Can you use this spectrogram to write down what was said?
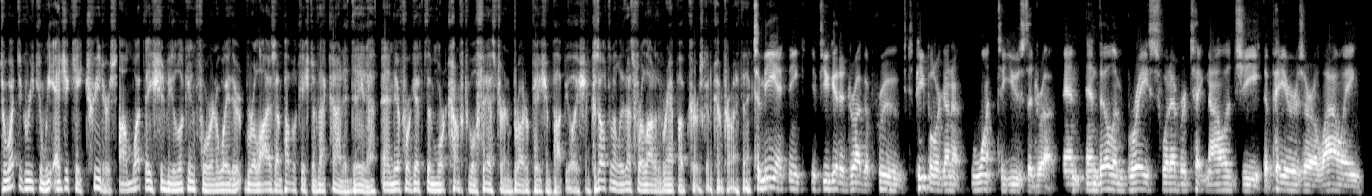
to what degree can we educate treaters on what they should be looking for in a way that relies on publication of that kind of data and therefore gets them more comfortable faster in a broader patient population? Because ultimately that's where a lot of the ramp up curve is going to come from, I think. To me, I think if you get a drug approved, people are going to want to use the drug and, and they'll embrace whatever technology the payers are allowing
